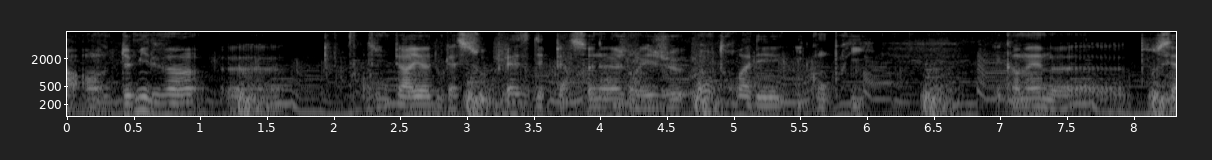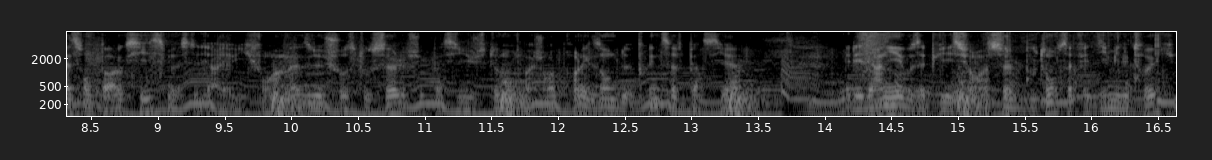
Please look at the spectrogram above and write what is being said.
Alors en 2020, euh, dans une période où la souplesse des personnages dans les jeux en 3D y compris est quand même euh, poussée à son paroxysme, c'est-à-dire ils font un max de choses tout seuls, je sais pas si justement, moi je reprends l'exemple de Prince of Persia, et les derniers vous appuyez sur un seul bouton, ça fait 10 000 trucs.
